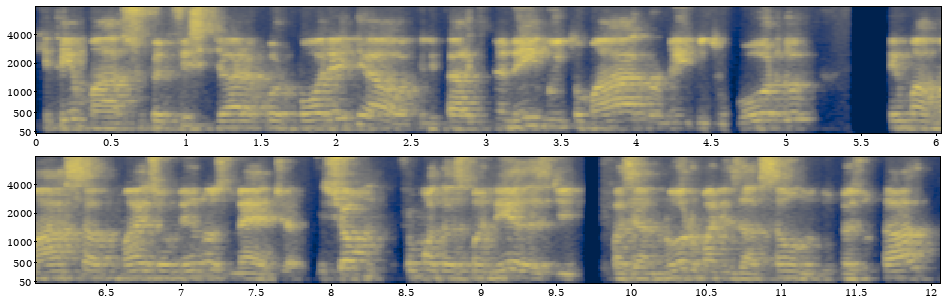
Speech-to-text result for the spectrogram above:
que tem uma superfície de área corpórea ideal, aquele cara que não é nem muito magro, nem muito gordo, tem uma massa mais ou menos média. Isso é foi uma das maneiras de fazer a normalização do resultado.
